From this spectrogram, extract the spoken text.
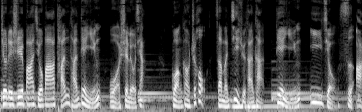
这里是八九八谈谈电影，我是刘夏。广告之后，咱们继续谈谈电影《一九四二》。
